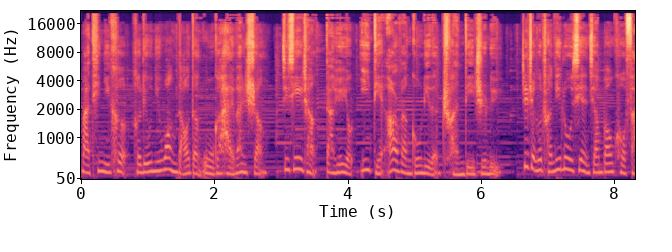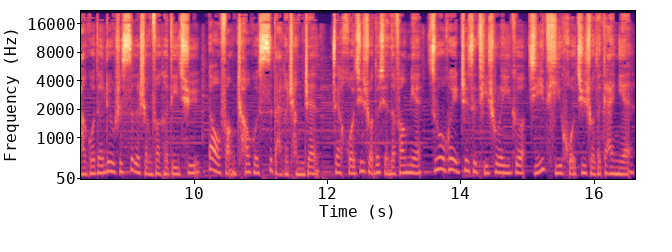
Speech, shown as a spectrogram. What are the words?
马提尼克和留尼旺岛等五个海湾省，进行一场大约有一点二万公里的传递之旅。这整个传递路线将包括法国的六十四个省份和地区，到访超过四百个城镇。在火炬手的选择方面，组委会这次提出了一个集体火炬手的概念，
